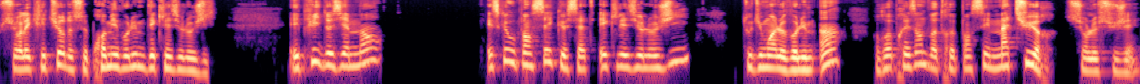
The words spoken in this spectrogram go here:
sur l'écriture de ce premier volume d'Ecclésiologie. Et puis, deuxièmement, est-ce que vous pensez que cette ecclésiologie, tout du moins le volume 1, représente votre pensée mature sur le sujet,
